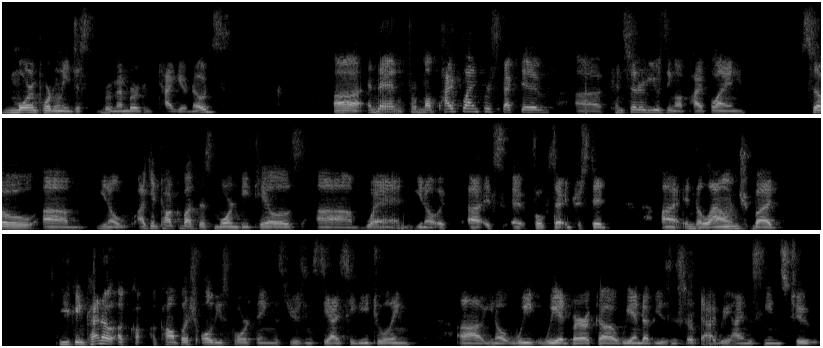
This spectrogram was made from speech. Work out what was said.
more importantly, just remember to tag your nodes. Uh, and then from a pipeline perspective, uh, consider using a pipeline. So um, you know I can talk about this more in details um, when you know if uh, if, if folks are interested in the lounge, but you can kind of ac- accomplish all these four things using CI/CD tooling uh, you know, we we at Verica we end up using ServGuide behind the scenes to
